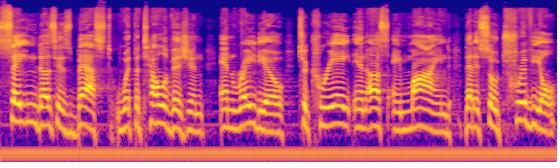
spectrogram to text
Satan does his best with the television and radio to create in us a mind that is so trivial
